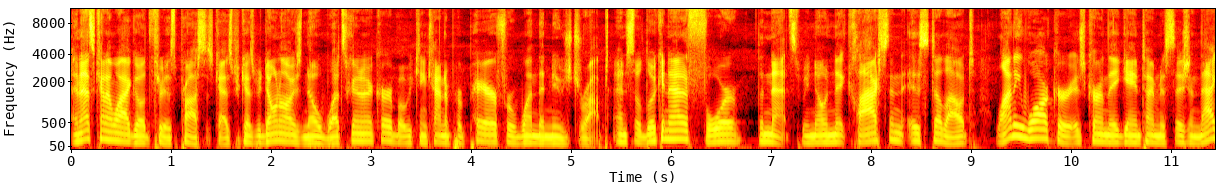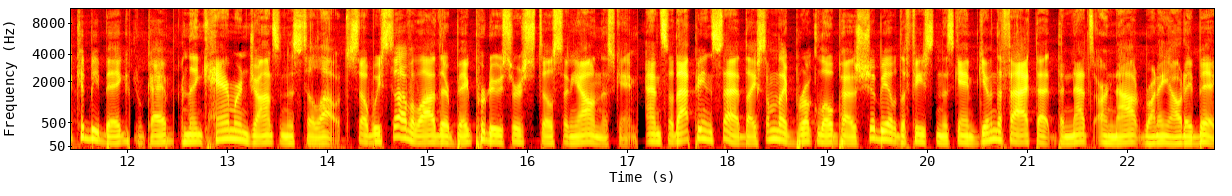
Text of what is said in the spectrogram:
and that's kind of why I go through this process, guys, because we don't always know what's going to occur, but we can kind of prepare for when the news drops. And so looking at it for the Nets, we know Nic Claxton is still out. Lonnie Walker is currently a game time decision. That could be big, okay? And then Cameron Johnson is still out. So we still have a lot of their big producers still sitting out in this game. And so that being said, like someone like Brook Lopez should be able to feast in this game, given the fact that the Nets are not running out a big.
